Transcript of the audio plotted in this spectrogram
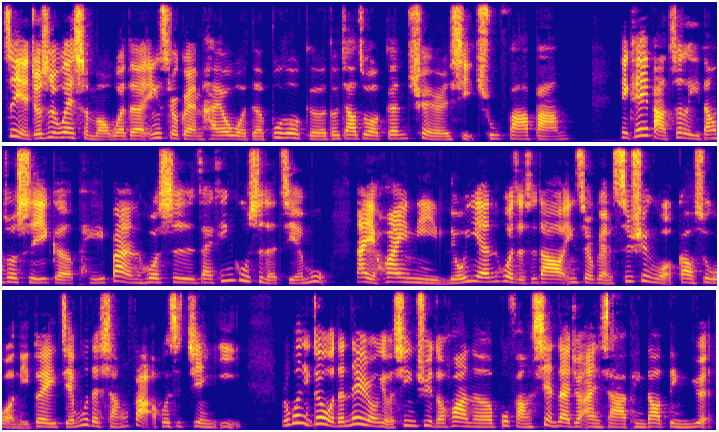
这也就是为什么我的 Instagram 还有我的部落格都叫做“跟雀儿喜出发吧”。你可以把这里当做是一个陪伴或是在听故事的节目。那也欢迎你留言或者是到 Instagram 私讯我，告诉我你对节目的想法或是建议。如果你对我的内容有兴趣的话呢，不妨现在就按下频道订阅，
